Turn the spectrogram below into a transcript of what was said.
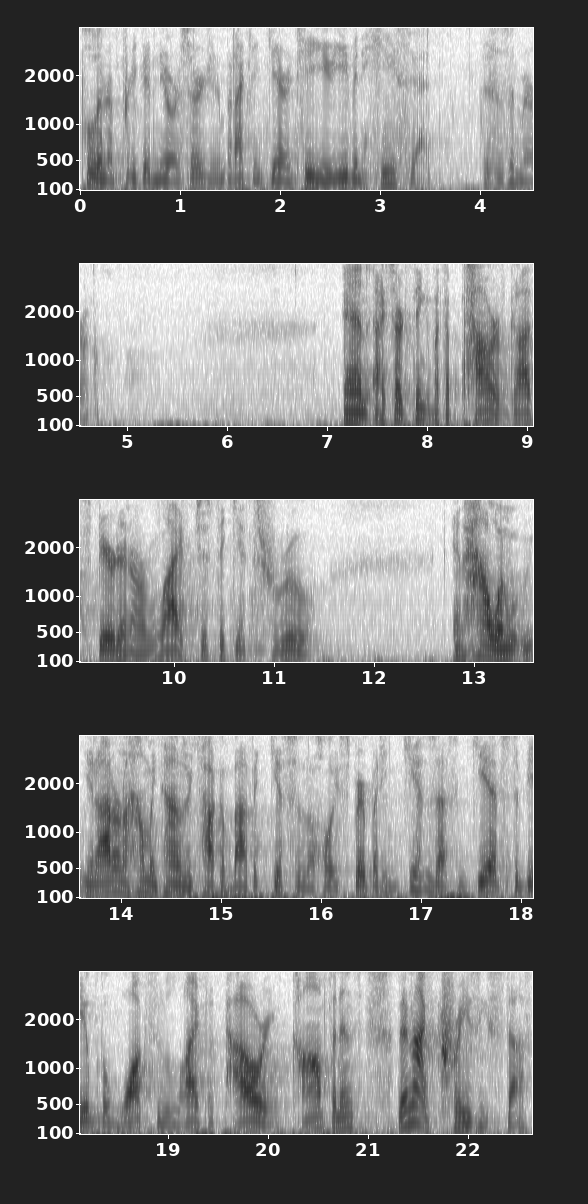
pulled in a pretty good neurosurgeon, but I can guarantee you, even he said, this is a miracle. And I started thinking about the power of God's Spirit in our life just to get through. And how, when, you know, I don't know how many times we talk about the gifts of the Holy Spirit, but He gives us gifts to be able to walk through life with power and confidence. They're not crazy stuff,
